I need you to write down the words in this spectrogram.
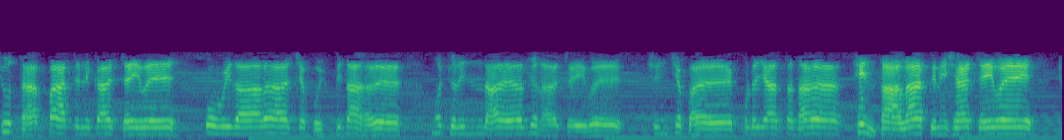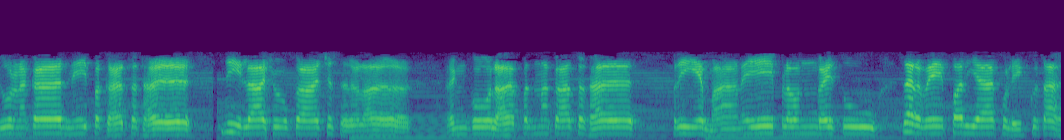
च्युता पाटलिकाश्चैव कोविदाराश्च पुष्पिताः मुचुलिन्दा अर्जुनाश्चैव सिञ्चकुटजास्तथा हिन्ताला किनिशा चैव चूर्णका नीपका तथा नीलाशोका च सरला अङ्गोला पद्मका तथा प्रीयमाणे प्लवङ्गैस्तु सर्वे पर्याकुलीकृताः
